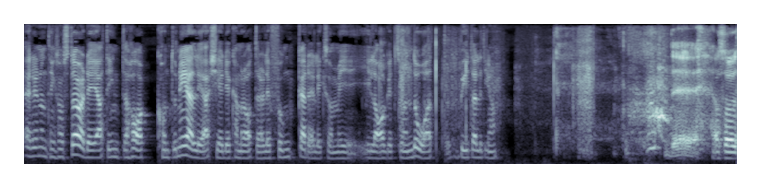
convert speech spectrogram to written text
är det någonting som stör dig att inte ha kontinuerliga kedjekamrater eller funkar det liksom i, i laget så ändå att, att byta lite grann? Det, alltså,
